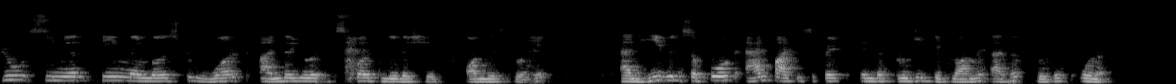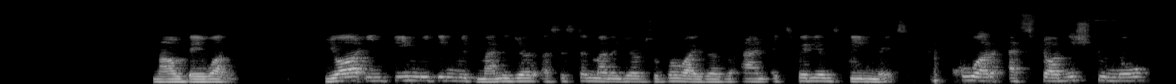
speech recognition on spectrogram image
few senior team members to work under your expert leadership on this project and he will support and participate in the project deployment as a project owner. Now day one, you are in team meeting with manager, assistant manager, supervisors, and experienced teammates who are astonished to know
